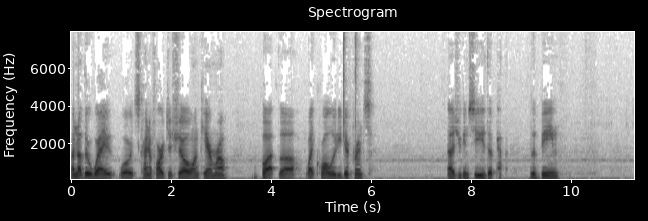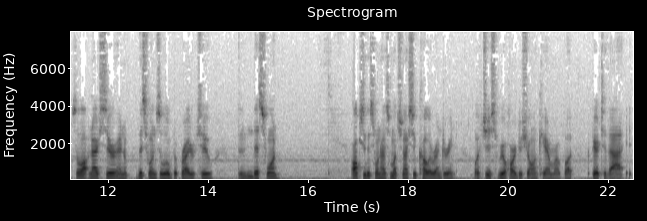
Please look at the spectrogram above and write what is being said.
Another way, well it's kind of hard to show on camera, but the light quality difference, as you can see, the the beam is a lot nicer, and this one's a little bit brighter too than this one. Also, this one has much nicer color rendering, which is real hard to show on camera, but compared to that, it,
